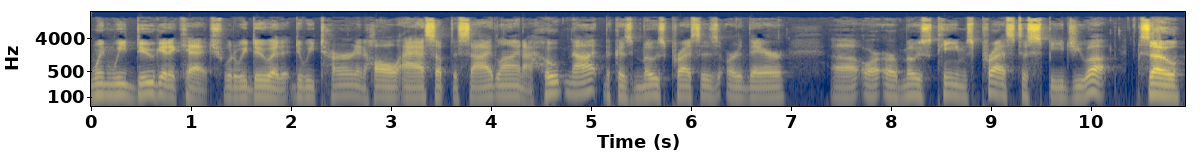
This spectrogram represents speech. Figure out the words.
when we do get a catch, what do we do with it? Do we turn and haul ass up the sideline? I hope not, because most presses are there, uh, or, or, most teams press to speed you up. So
